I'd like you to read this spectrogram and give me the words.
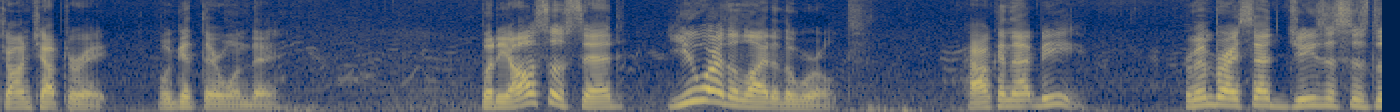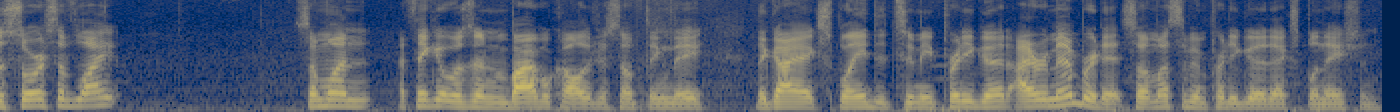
John chapter 8. We'll get there one day. But he also said, You are the light of the world. How can that be? Remember, I said Jesus is the source of light? Someone, I think it was in Bible college or something, they the guy explained it to me pretty good. I remembered it, so it must have been pretty good explanation.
